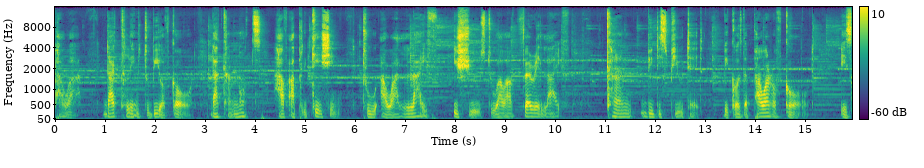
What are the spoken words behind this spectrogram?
power that claims to be of God that cannot have application to our life issues, to our very life, can be disputed because the power of God is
